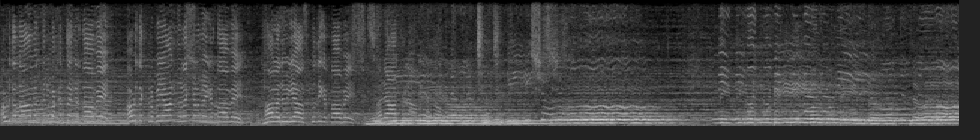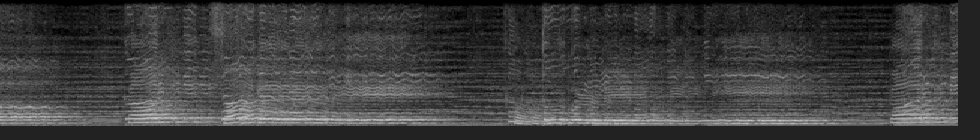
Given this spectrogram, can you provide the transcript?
അവിടുത്തെ നാമത്തിന് മഹത്വം കർത്താവേ. അവിടുത്തെ കൃപയാൽ നിറയ്ക്കണമേ കർത്താവേ. ഹാലലുയ സ്തുതി കർത്താവേ. ആരാധന കാരുണ്യ സാഗരമേ, കാത്തുകൊള്ളണമേ നീ. കാരുണ്യ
